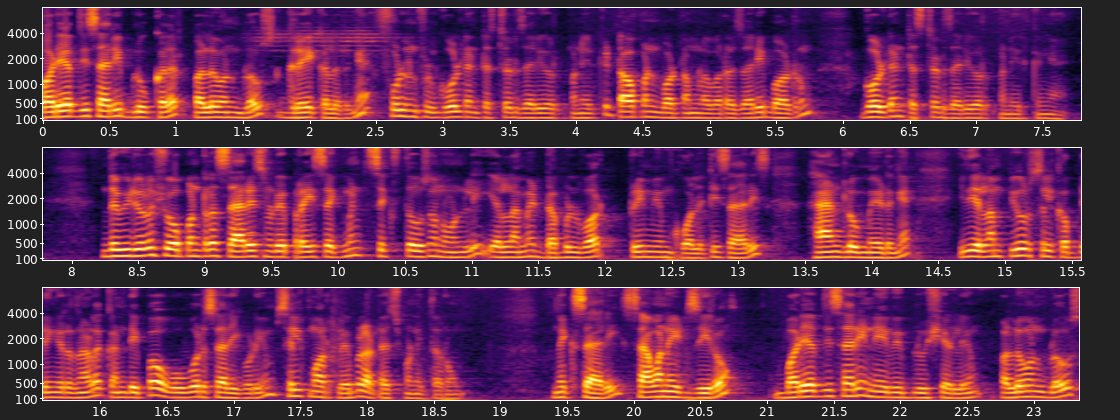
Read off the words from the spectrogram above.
body of the sari blue colour பல்லுவன் ப்ளவுஸ் கிரே கலருங்க full and full golden tested zari work பண்ணியிருக்கு டாப் அண்ட் பாட்டமில் வர சரி பார்டரும் கோல்டன் டெஸ்டட் சரி ஒர்க் பண்ணியிருக்குங்க இந்த வீடியோவில் ஷோ பண்ணுற சாரீஸ்னுடைய price segment six thousand only எல்லாமே டபுள் வார் ப்ரீமியம் குவாலிட்டி சாரீஸ் ஹேண்ட்லூம் மேடுங்க இது எல்லாம் பியூர் சில்க் அப்படிங்கிறதுனால கண்டிப்பாக ஒவ்வொரு சாரீ கூடயும் சில்க் மார்க் லேபிள் அட்டாச் பண்ணி தரும். Next saree seven eight zero body of the saree navy blue ஷேட்லேயும் பல்லுவன் ப்ளவுஸ்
